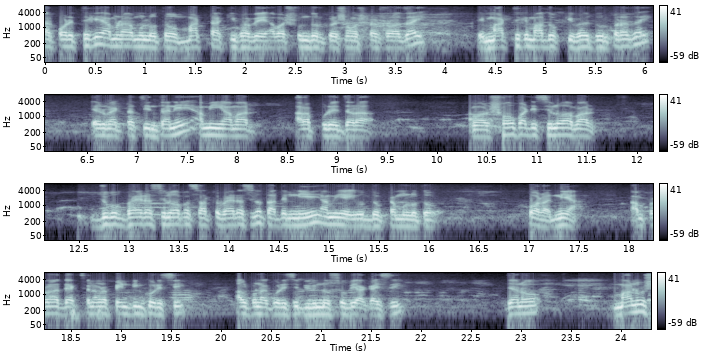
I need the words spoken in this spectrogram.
তারপরের থেকে আমরা মূলত মাঠটা কীভাবে আবার সুন্দর করে সংস্কার করা যায়, এই মাঠ থেকে মাদক কীভাবে দূর করা যায়, এরকম একটা চিন্তা নিয়ে আমি আমার আরাবপুরের যারা আমার সহপাঠী ছিল, আমার যুবক ভাইয়েরা ছিল, আমার ছাত্র ভাইয়েরা ছিল, তাদের নিয়েই আমি এই উদ্যোগটা মূলত করা নেয়া। আপনারা দেখছেন, আমরা পেন্টিং করেছি, আলপনা করেছি, বিভিন্ন ছবি আঁকাইছি। যেন মানুষ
